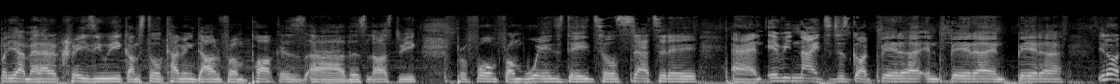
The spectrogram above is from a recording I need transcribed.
but yeah, man, I had a crazy week. I'm still coming down from Parker's, uh, this last week. Performed from Wednesday till Saturday. And every night it just got better and better and better. You know,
